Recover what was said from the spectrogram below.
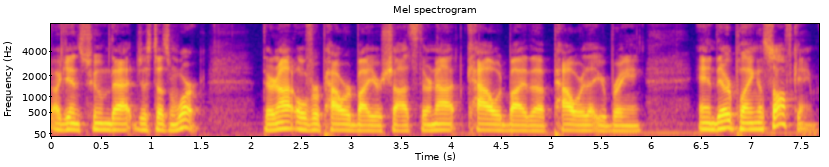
against whom that just doesn't work. They're not overpowered by your shots. They're not cowed by the power that you're bringing, and they're playing a soft game.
